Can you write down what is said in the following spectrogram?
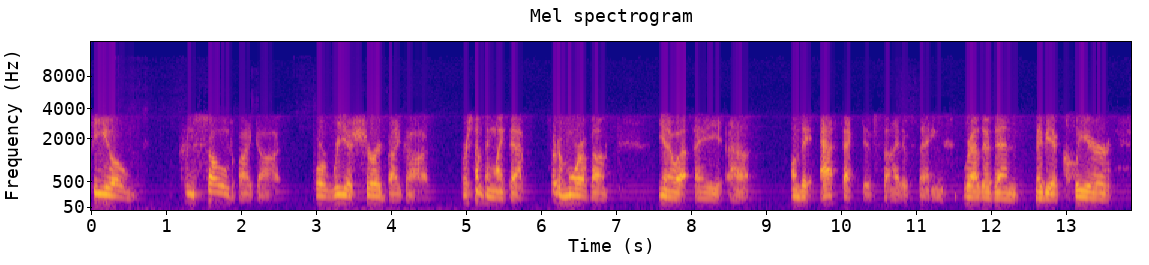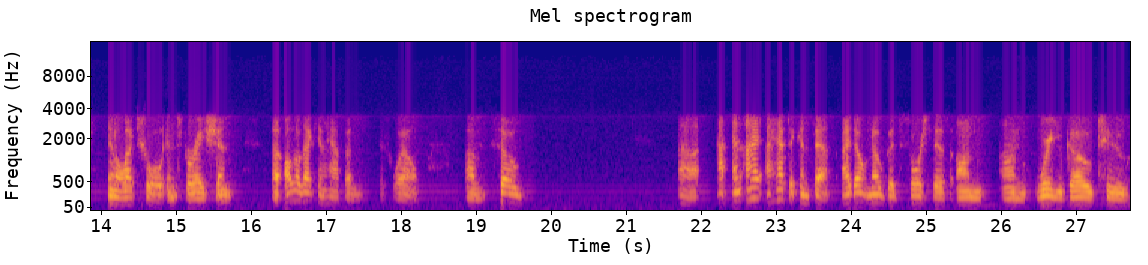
feel consoled by God or reassured by God or something like that. Sort of more of a, you know, a, a uh, on the affective side of things rather than maybe a clear intellectual inspiration. Uh, although that can happen as well. Um, so, uh, I, and I, I have to confess, I don't know good sources on on where you go to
